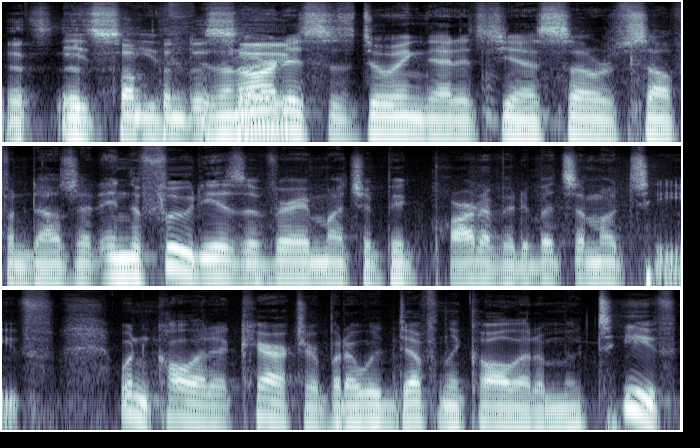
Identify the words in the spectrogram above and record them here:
it's it's, it's- something to if to an artist is doing that it's yeah sort of self-indulgent. And the food is a very much a big part of it but it's a motif. I wouldn't call it a character but i would definitely call it a motif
